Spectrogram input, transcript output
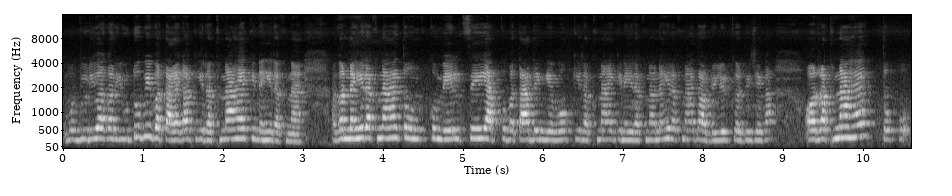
वो वीडियो अगर यूट्यूब ही बताएगा कि रखना है कि नहीं रखना है। अगर नहीं रखना है तो उनको मेल से ही आपको बता देंगे वो कि रखना है कि नहीं रखना नहीं रखना है तो आप डिलीट कर दीजिएगा। और रखना है तो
